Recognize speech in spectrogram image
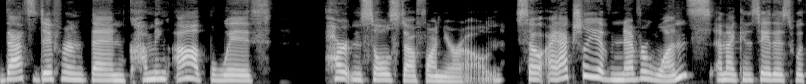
That's different than coming up with heart and soul stuff on your own. So I actually have never once, and I can say this with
